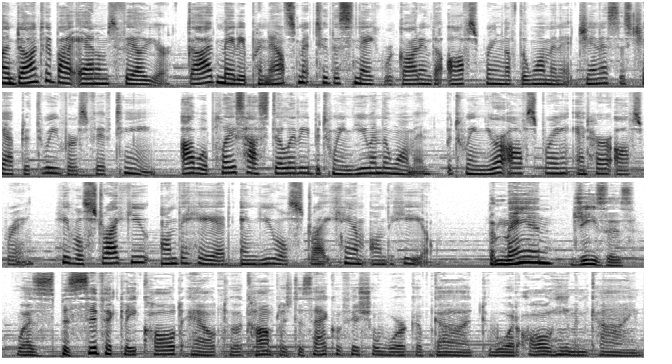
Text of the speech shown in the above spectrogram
Undaunted by Adam's failure, God made a pronouncement to the snake regarding the offspring of the woman at Genesis chapter 3 verse 15. I will place hostility between you and the woman, between your offspring and her offspring. He will strike you on the head, and you will strike him on the heel. The man, Jesus, was specifically called out to accomplish the sacrificial work of God toward all humankind.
